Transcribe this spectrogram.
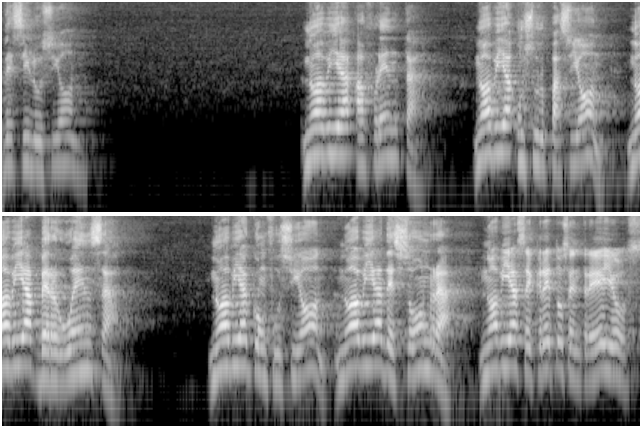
desilusión, no había afrenta, no había usurpación, no había vergüenza, no había confusión, no había deshonra, no había secretos entre ellos.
